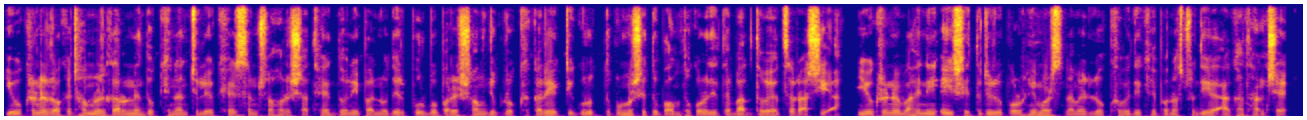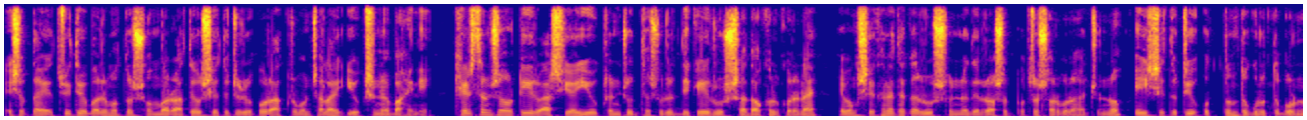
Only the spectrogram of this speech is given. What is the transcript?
ইউক্রেনের রকেট হামলার কারণে দক্ষিণাঞ্চলীয় খেরসন শহরের সাথে দনিপার নদীর পূর্ব পারের সংযোগ রক্ষাকারী একটি গুরুত্বপূর্ণ সেতু বন্ধ করে দিতে বাধ্য হয়েছে রাশিয়া। ইউক্রেনের বাহিনী এই সেতুটির উপর হিমার্স নামের লক্ষ্যভেদী ক্ষেপণাস্ত্র দিয়ে আঘাত হানছে। এ সপ্তাহে তৃতীয়বারের মতো সোমবার রাতেও সেতুটির উপর আক্রমণ চালায় ইউক্রেনীয় বাহিনী। খেরসন শহরটি রাশিয়া ইউক্রেন যুদ্ধ শুরুর দিকে রুশরা দখল করে নেয় এবং সেখানে থাকা রুশ সৈন্যদের রসদপত্র সরবরাহের জন্য এই সেতুটি অত্যন্ত গুরুত্বপূর্ণ।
